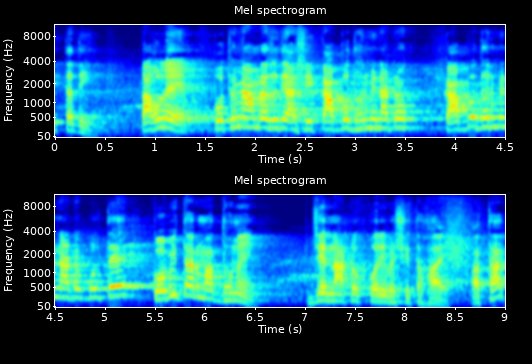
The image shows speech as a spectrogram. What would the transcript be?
ইত্যাদি। তাহলে প্রথমে আমরা যদি আসি কাব্যধর্মী নাটক কাব্যধর্মী নাটক বলতে কবিতার মাধ্যমে যে নাটক পরিবেশিত হয়, অর্থাৎ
